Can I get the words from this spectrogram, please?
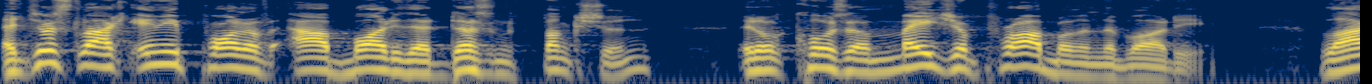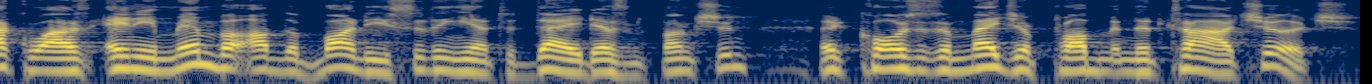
And just like any part of our body that doesn't function, it'll cause a major problem in the body. Likewise, any member of the body sitting here today doesn't function, it causes a major problem in the entire church.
